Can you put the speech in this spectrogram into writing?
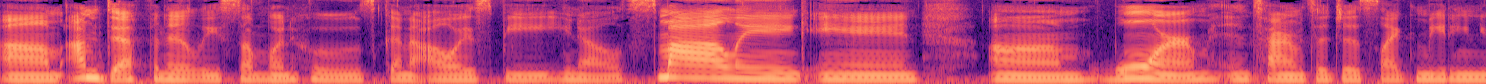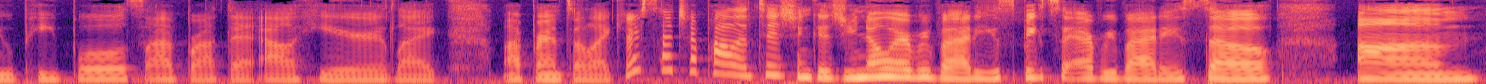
Um, I'm definitely someone who's gonna always be you know smiling and um, warm in terms of just like meeting new people. So I brought that out here. Like my friends are like, you're such a politician because you know everybody, you speak to everybody. So. Um,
